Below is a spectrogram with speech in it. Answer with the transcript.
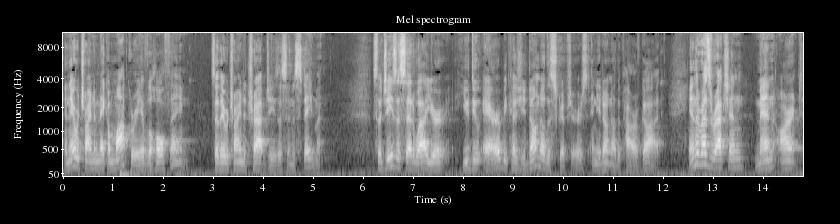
and they were trying to make a mockery of the whole thing. So they were trying to trap Jesus in his statement. So Jesus said, Well, you're, you do err because you don't know the scriptures and you don't know the power of God. In the resurrection, men aren't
